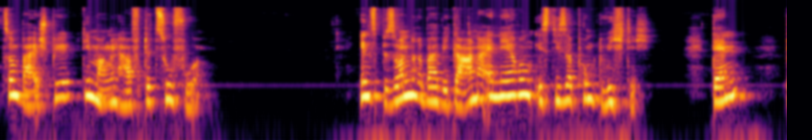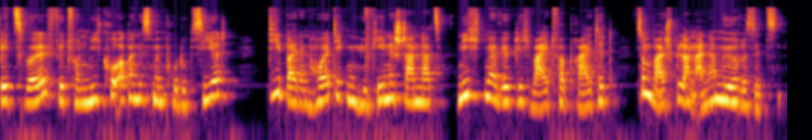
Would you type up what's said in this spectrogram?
zum Beispiel die mangelhafte Zufuhr. Insbesondere bei veganer Ernährung ist dieser Punkt wichtig. Denn B12 wird von Mikroorganismen produziert, die bei den heutigen Hygienestandards nicht mehr wirklich weit verbreitet, zum Beispiel an einer Möhre sitzen.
